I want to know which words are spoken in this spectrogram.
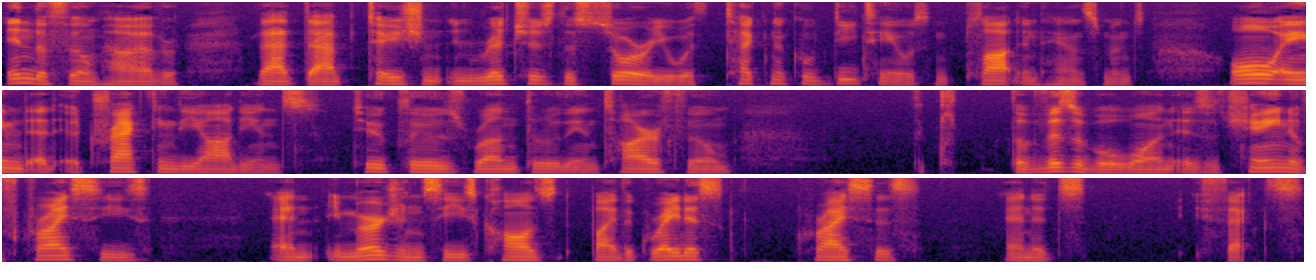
In the film, however, the adaptation enriches the story with technical details and plot enhancements, all aimed at attracting the audience. Two clues run through the entire film. The, the visible one is a chain of crises and emergencies caused by the greatest crisis and its effects.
